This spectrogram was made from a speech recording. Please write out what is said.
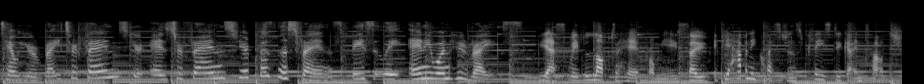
Tell your writer friends, your editor friends, your business friends, basically anyone who writes. Yes, we'd love to hear from you. So if you have any questions, please do get in touch.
